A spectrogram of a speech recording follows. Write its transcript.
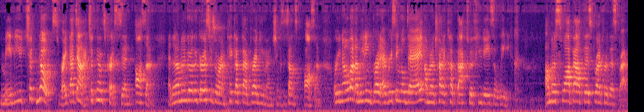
Maybe you took notes. Write that down. I took notes, Kristin. Awesome. And then I'm to go to the grocery store and pick up that bread you mentioned because it sounds awesome. Or you know what? I'm eating bread every single day. I'm to try to cut back to a few days a week. I'm to swap out this bread for this bread.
